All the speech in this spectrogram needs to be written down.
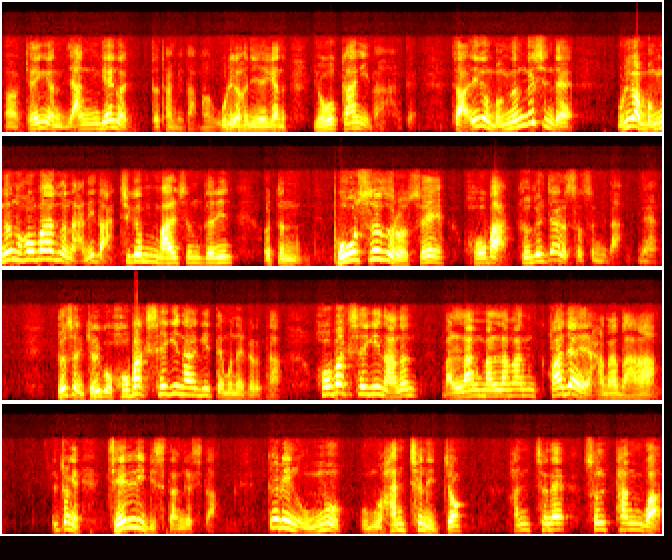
어, 갱은 양갱을 뜻합니다. 막 우리가 흔히 얘기하는 요강이다. 할 때. 자, 이건 먹는 것인데 우리가 먹는 호박은 아니다. 지금 말씀드린 어떤 보석으로서의 호박 그 글자를 썼습니다. 네. 그것은 결국 호박색이 나기 때문에 그렇다. 호박색이 나는 말랑말랑한 과자의 하나다. 일종의 젤리 비슷한 것이다. 끓인 우무, 우무 한 천 있죠? 한 천에 설탕과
